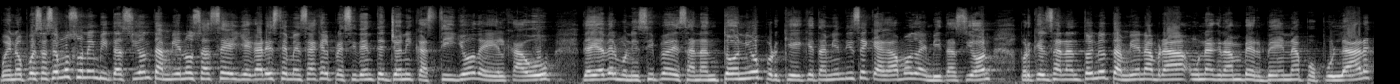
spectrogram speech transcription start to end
Bueno, pues hacemos una invitación, también nos hace llegar este mensaje el presidente Johnny Castillo de El Jaúb, de allá del municipio de San Antonio, porque que también dice que hagamos la invitación, porque en San Antonio también habrá una gran verbena popular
